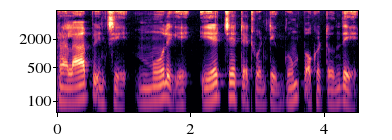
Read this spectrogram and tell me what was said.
ప్రలాపించి మూలిగి ఏడ్చేటటువంటి గుంపు ఒకటి ఉంది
